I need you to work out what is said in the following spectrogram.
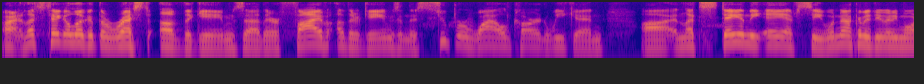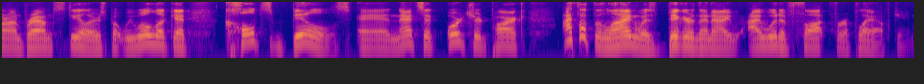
All right, let's take a look at the rest of the games. Uh, there are five other games in this super wild card weekend. Uh, and let's stay in the AFC. We're not going to do any more on Brown Steelers, but we will look at Colts Bills, and that's at Orchard Park. I thought the line was bigger than I, I would have thought for a playoff game.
